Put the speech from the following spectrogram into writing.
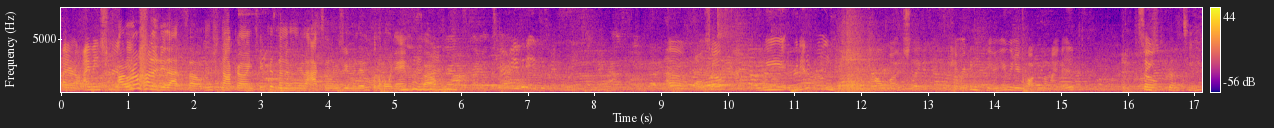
I don't know. I made sure. I don't know how to do that, so I'm just not going to, because then I'm gonna accidentally zoom it in for the whole game. So Uh, also, we we didn't really know how much like the camera can hear you when you're talking behind it. So tea.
